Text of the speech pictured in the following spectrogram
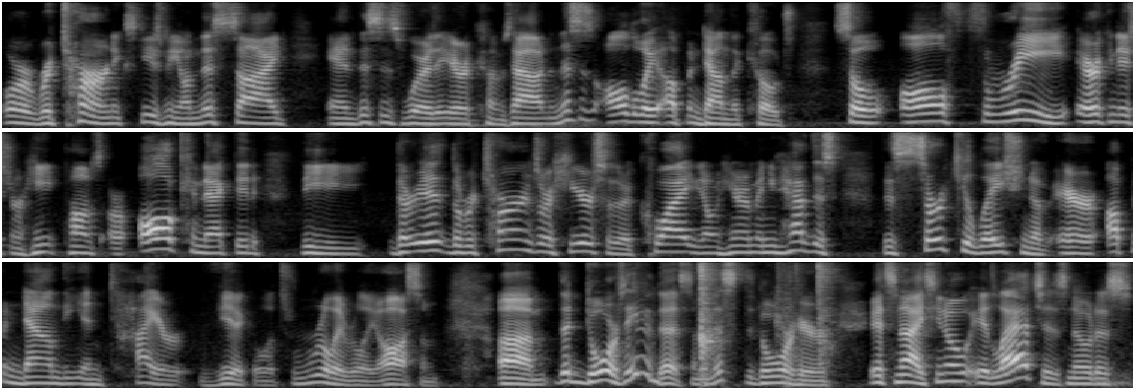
or return, excuse me, on this side, and this is where the air comes out, and this is all the way up and down the coach. So all three air conditioner heat pumps are all connected. The there is the returns are here, so they're quiet. You don't hear them, and you have this this circulation of air up and down the entire vehicle. It's really really awesome. Um, the doors, even this. I mean, this is the door here. It's nice. You know, it latches. Notice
